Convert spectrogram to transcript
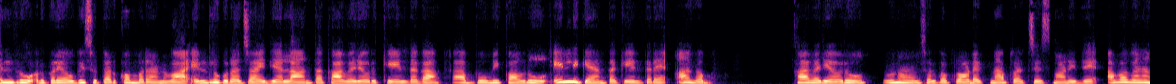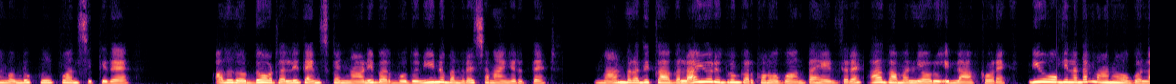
ಎಲ್ರು ಹೊರಗಡೆ ಹೋಗಿ ಸುತ್ತಾಡ್ಕೊಂಡ್ ಬರೋಣವಾ? ಎಲ್ರಿಗೂ ರಜಾ ಇದೆಯಲ್ಲ? ಅಂತ ಕಾವೇರಿ ಅವರು ಕೇಳಿದಾಗ, ಆ ಭೂಮಿಕಾ ಅವರು ಎಲ್ಲಿಗೆ ಅಂತ ಕೇಳ್ತಾರೆ. ಆಗ ಕಾವೇರಿ ಅವರು ನಾನು ಒಂದ್ ಸ್ವಲ್ಪ ಪ್ರಾಡಕ್ಟ್ನ ಪರ್ಚೇಸ್ ಮಾಡಿದ್ದೆ. ಅವಾಗ ನಂಗೊಂದು ಕೂಪನ್ ಸಿಕ್ಕಿದೆ. ಅದು ದೊಡ್ಡ ಹೋಟ್ಲಲ್ಲಿ ಟೈಮ್ ಸ್ಪೆಂಡ್ ಮಾಡಿ ಬರ್ಬೋದು. ನೀನು ಬಂದ್ರೆ ಚೆನ್ನಾಗಿರುತ್ತೆ. ನಾನ್ ಬರೋದಿಕ್ಕಾಗಲ್ಲ, ಇವ್ರಿಬ್ರು ಕರ್ಕೊಂಡು ಹೋಗೋ ಅಂತ ಹೇಳ್ತಾರೆ. ಆಗ ಮಲ್ಲಿ ಅವರು, ಇಲ್ಲ ಹಾಕೋರೆ ನೀವು ಹೋಗಿಲ್ಲ ಅಂದ್ರೆ ನಾನು ಹೋಗೋಲ್ಲ.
